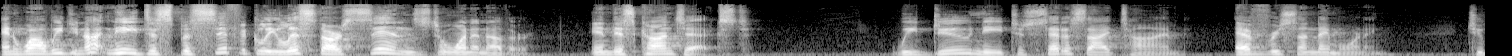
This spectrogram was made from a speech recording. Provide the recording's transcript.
And while we do not need to specifically list our sins to one another in this context, we do need to set aside time every Sunday morning to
